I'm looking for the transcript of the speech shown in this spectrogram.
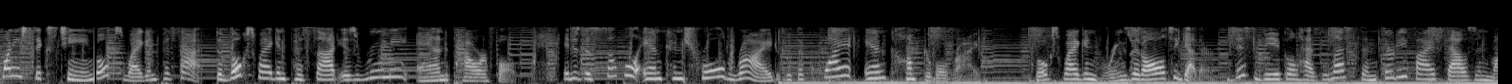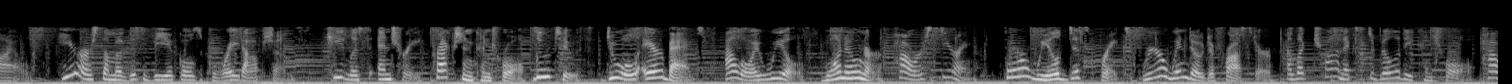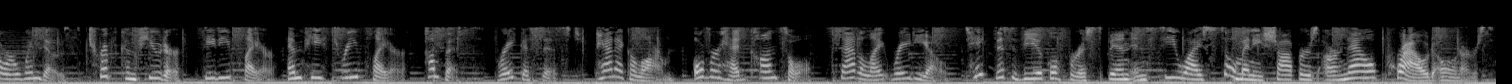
2016 Volkswagen Passat. The Volkswagen Passat is roomy and powerful. It is a supple and controlled ride with a quiet and comfortable ride. Volkswagen brings it all together. This vehicle has less than 35,000 miles. Here are some of this vehicle's great options. Keyless entry, traction control, Bluetooth, dual airbags, alloy wheels, one owner, power steering, four-wheel disc brakes, rear window defroster, electronic stability control, power windows, trip computer, CD player, MP3 player, compass, brake assist, panic alarm, overhead console, satellite radio. Take this vehicle for a spin and see why so many shoppers are now proud owners.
